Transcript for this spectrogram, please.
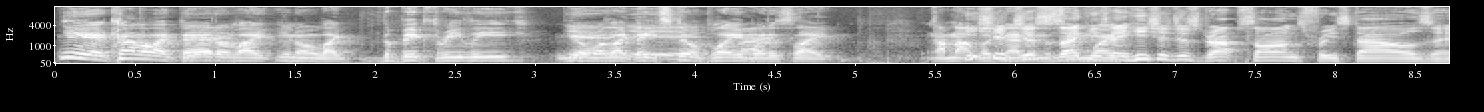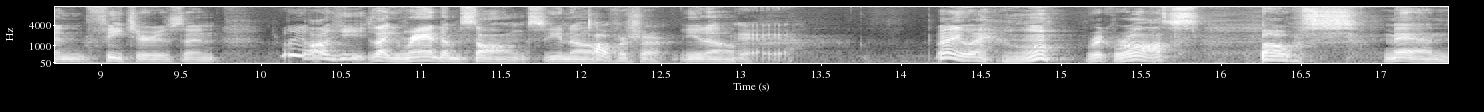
yeah, kind of like that, Yeah. or like you know, like the Big Three league. You know, Yeah, where like they yeah, still play, right. but it's like I'm not He looking should at it in just the like same you way. say. He should just drop songs, freestyles, and features, and really all he like random songs. You know. oh, for sure. You know. Yeah, yeah. But Anyway, huh, Rick Ross. Boss. Man,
